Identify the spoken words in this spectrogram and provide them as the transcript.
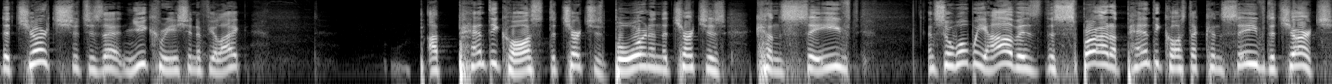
the church, which is a new creation, if you like, at Pentecost, the church is born and the church is conceived and so what we have is the spirit of Pentecost that conceived the church.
